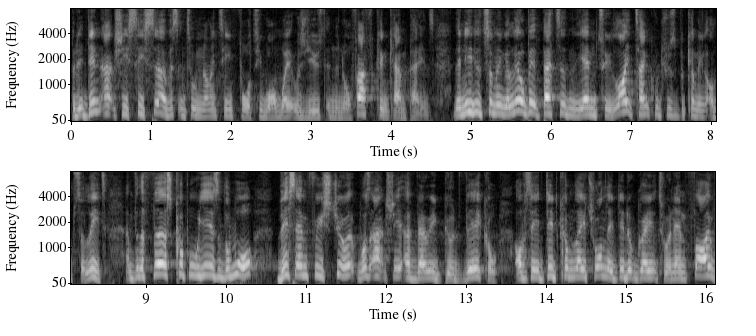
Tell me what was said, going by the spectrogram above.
but it didn't actually see service until 1941 where it was used in the North African campaigns. They needed something a little bit better than the M2 light tank, which was becoming obsolete. And for the first couple of years of the war, this M3 Stuart was actually a very good vehicle. Obviously it did come later on, they did upgrade it to an M5,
